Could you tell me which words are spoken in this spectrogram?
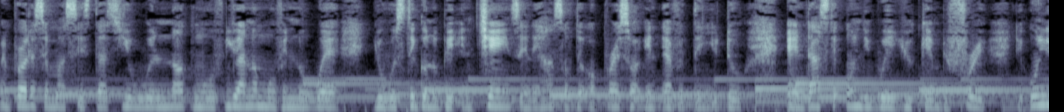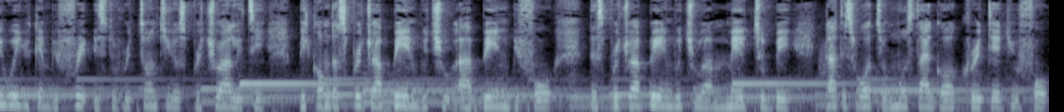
my brothers and my sisters you will not move you are not moving nowhere. You will still going to be in chains in the hands of the oppressor in everything you do. And that's the only way you can be free. The only way you can be free is to return to your spirituality. Become the spiritual being which you are being before. The spiritual being which you are made to be. That is what your most high god created you for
